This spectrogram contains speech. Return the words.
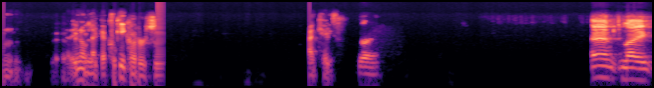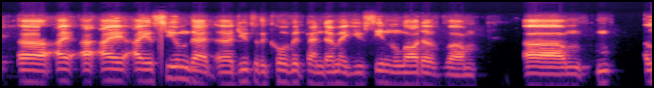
you know like a cookie cutter so that case right and like uh, I, I, I assume that uh, due to the COVID pandemic, you've seen a lot of um, um, a,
